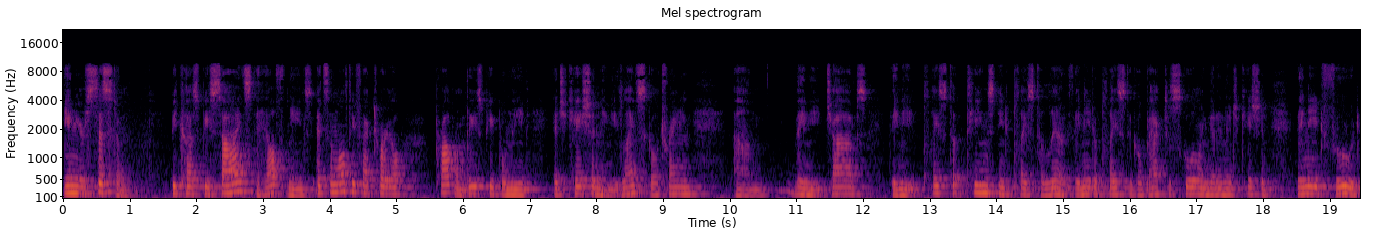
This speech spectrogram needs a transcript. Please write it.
in your system because besides the health needs, it's a multifactorial problem. These people need education, they need life skill training, um, they need jobs, they need place to teens need a place to live, they need a place to go back to school and get an education, they need food,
